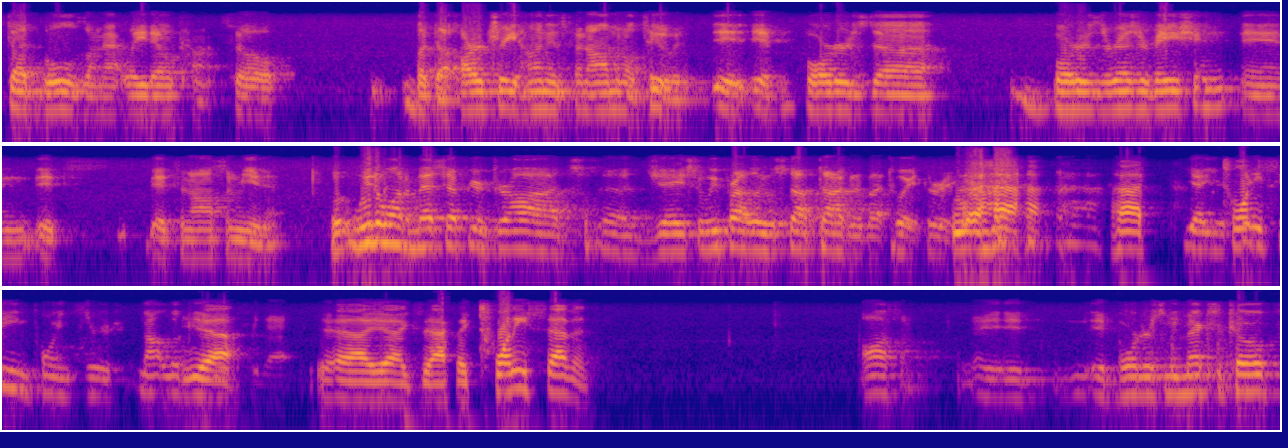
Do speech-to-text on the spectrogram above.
stud bulls on that late elk hunt. So but the archery hunt is phenomenal too. It, it, it borders uh, borders the reservation, and it's it's an awesome unit. But we don't want to mess up your draw odds, uh, Jay. So we probably will stop talking about 23. uh, yeah, your 20, 16 points are not looking yeah, good for that. Yeah, yeah, exactly. 27. Awesome. It it borders New Mexico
